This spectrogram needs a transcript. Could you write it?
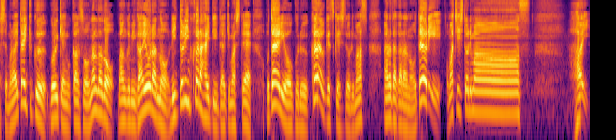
してもらいたい曲、ご意見ご感想などなど、番組概要欄のリットリンクから入っていただきまして、お便りを送るから受付しております。あなたからのお便り、お待ちしております。はい。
